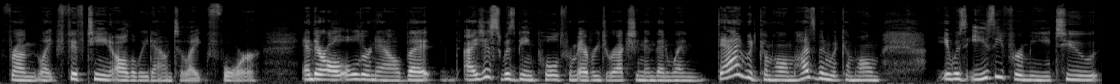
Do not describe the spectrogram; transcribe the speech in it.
from like 15 all the way down to like four. And they're all older now, but I just was being pulled from every direction. And then when dad would come home, husband would come home, it was easy for me to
